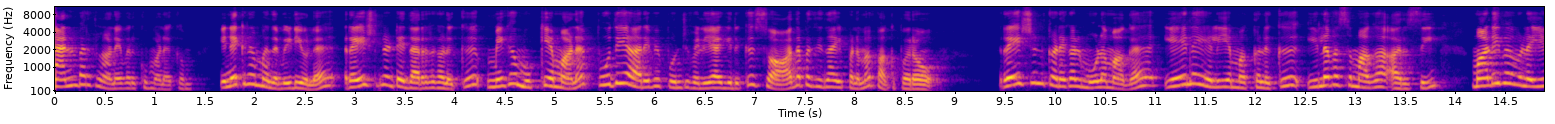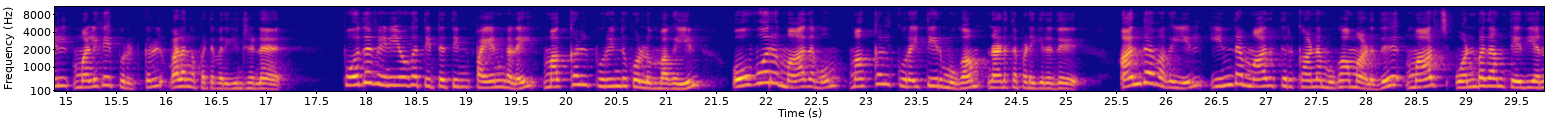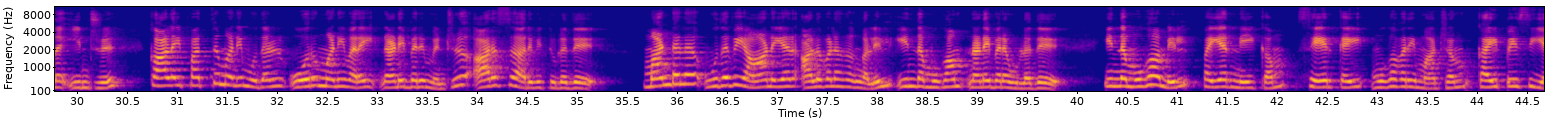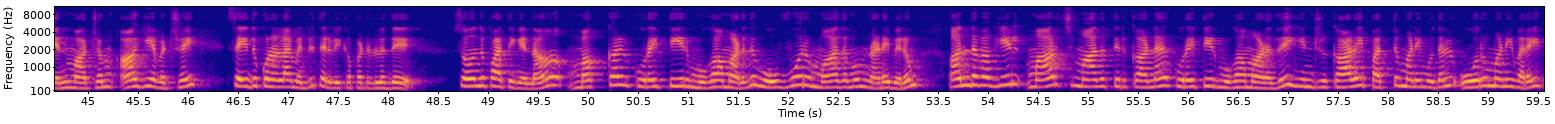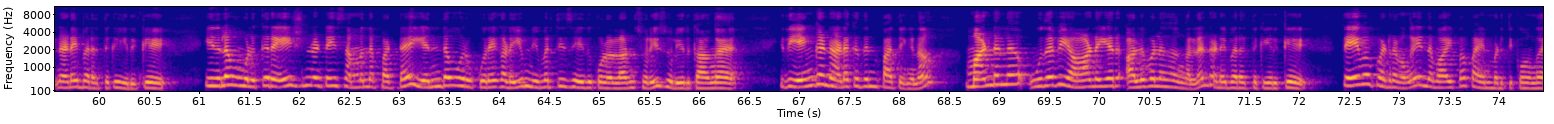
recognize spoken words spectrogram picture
நண்பர்கள் அனைவருக்கும் வணக்கம். இன்னைக்கு நம்ம இந்த வீடியோவில் ரேஷன் அட்டைதாரர்களுக்கு மிக முக்கியமான புதிய அறிவிப்பு ஒன்று வெளியாகியிருக்கு ஸோ அதை பற்றி தான் இப்போ நம்ம பார்க்க போகிறோம் ரேஷன் கடைகள் மூலமாக ஏழை எளிய மக்களுக்கு இலவசமாக அரிசி மலிவு விலையில் மளிகை பொருட்கள் வழங்கப்பட்டு வருகின்றன. பொது விநியோக திட்டத்தின் பயன்களை மக்கள் புரிந்து கொள்ளும் வகையில் ஒவ்வொரு மாதமும் மக்கள் குறைதீர் முகாம் நடத்தப்படுகிறது. அந்த வகையில் இந்த மாதத்திற்கான முகாமானது மார்ச் ஒன்பதாம் தேதியான இன்று காலை பத்து மணி முதல் ஒரு மணி வரை நடைபெறும் என்று அரசு அறிவித்துள்ளது. மண்டல உதவி ஆணையர் அலுவலகங்களில் இந்த முகாம் நடைபெற உள்ளது. இந்த முகாமில் பெயர் நீக்கம் சேர்க்கை முகவரி மாற்றம் கைபேசி எண் மாற்றம் ஆகியவற்றை செய்து கொள்ளலாம் என்று தெரிவிக்கப்பட்டுள்ளது. ஸோ வந்து பார்த்திங்கன்னா மக்கள் குறைதீர் முகாமானது ஒவ்வொரு மாதமும் நடைபெறும். அந்த வகையில் மார்ச் மாதத்திற்கான குறைதீர் முகாமானது இன்று காலை பத்து மணி முதல் ஒரு மணி வரை நடைபெறத்துக்கு இருக்குது இதில் உங்களுக்கு ரேஷன் அட்டை சம்மந்தப்பட்ட எந்த ஒரு குறைகளையும் நிவர்த்தி செய்து கொள்ளலாம்னு சொல்லி சொல்லியிருக்காங்க. இது எங்கே நடக்குதுன்னு பார்த்தீங்கன்னா மண்டல உதவி ஆணையர் அலுவலகங்களில் நடைபெறத்துக்கு இருக்குது தேவைப்படுறவங்க இந்த வாய்ப்பை பயன்படுத்திக்கோங்க.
